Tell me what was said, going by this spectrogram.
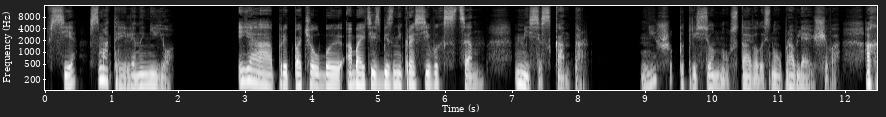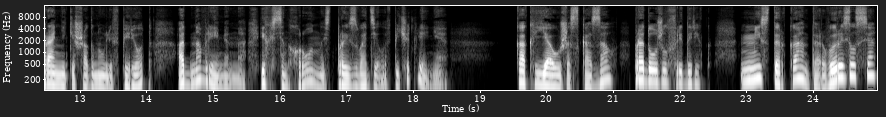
Все смотрели на нее. «Я предпочел бы обойтись без некрасивых сцен, миссис Кантор», Ниша потрясенно уставилась на управляющего. Охранники шагнули вперед. Одновременно их синхронность производила впечатление. «Как я уже сказал», — продолжил Фредерик, — «мистер Кантер выразился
